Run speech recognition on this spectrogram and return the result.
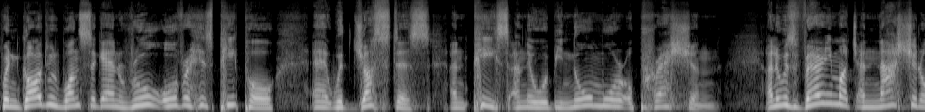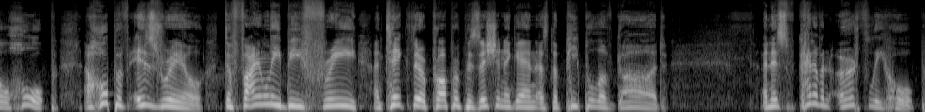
when God would once again rule over his people uh, with justice and peace, and there would be no more oppression. And it was very much a national hope, a hope of Israel to finally be free and take their proper position again as the people of God. And it's kind of an earthly hope.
